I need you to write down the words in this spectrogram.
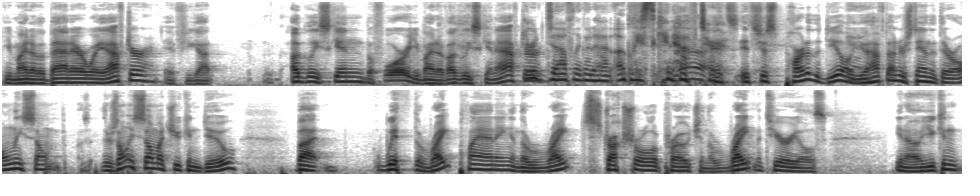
you might have a bad airway after. If you got ugly skin before, you might have ugly skin after. You're definitely going to have ugly skin after. It's it's just part of the deal. Yeah. You have to understand that there are only so there's only so much you can do, but with the right planning and the right structural approach and the right materials, you know, you can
